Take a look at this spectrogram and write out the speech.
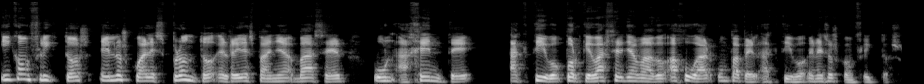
y conflictos en los cuales pronto el rey de España va a ser un agente activo porque va a ser llamado a jugar un papel activo en esos conflictos.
